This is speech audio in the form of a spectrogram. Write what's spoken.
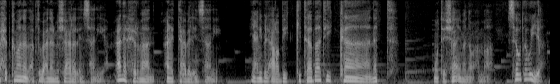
أحب كمان أن أكتب عن المشاعر الإنسانية عن الحرمان عن التعب الإنساني. يعني بالعربي كتاباتي كانت متشائمة نوعا ما. سوداوية.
